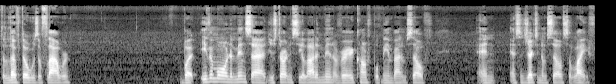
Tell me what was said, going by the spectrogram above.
the leftovers of flour but even more on the men's side, you're starting to see a lot of men are very comfortable being by themselves and and subjecting themselves to life.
